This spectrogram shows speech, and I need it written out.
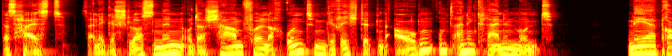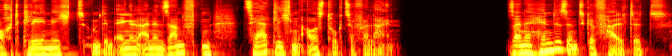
das heißt seine geschlossenen oder schamvoll nach unten gerichteten Augen und einen kleinen Mund. Mehr braucht Klee nicht, um dem Engel einen sanften, zärtlichen Ausdruck zu verleihen. Seine Hände sind gefaltet,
